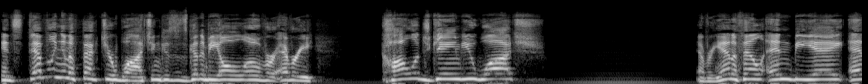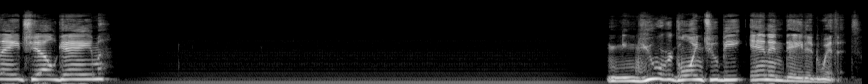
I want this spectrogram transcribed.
It's definitely going to affect your watching because it's going to be all over every college game you watch, every NFL, NBA, NHL game. I mean, you are going to be inundated with it.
